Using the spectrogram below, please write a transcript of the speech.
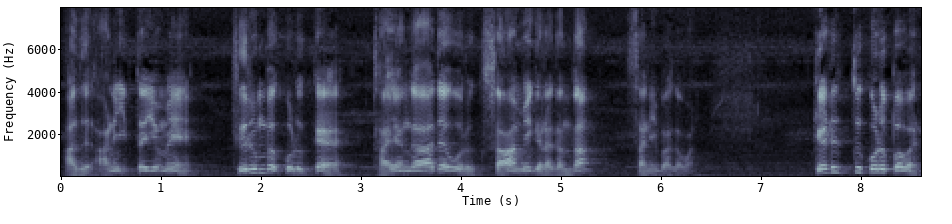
அது அனைத்தையுமே திரும்ப கொடுக்க தயங்காத ஒரு சாமி கிரகம்தான் சனி பகவான். கெடுத்து கொடுப்பவர்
